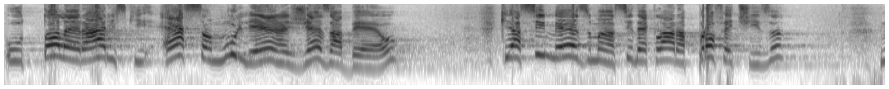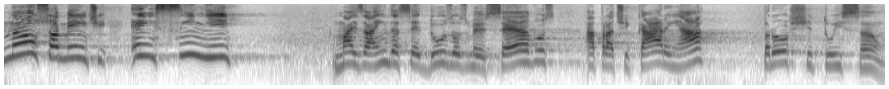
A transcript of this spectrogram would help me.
o tolerares que essa mulher, Jezabel, que a si mesma se declara profetiza, não somente ensine, mas ainda seduza os meus servos a praticarem a prostituição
